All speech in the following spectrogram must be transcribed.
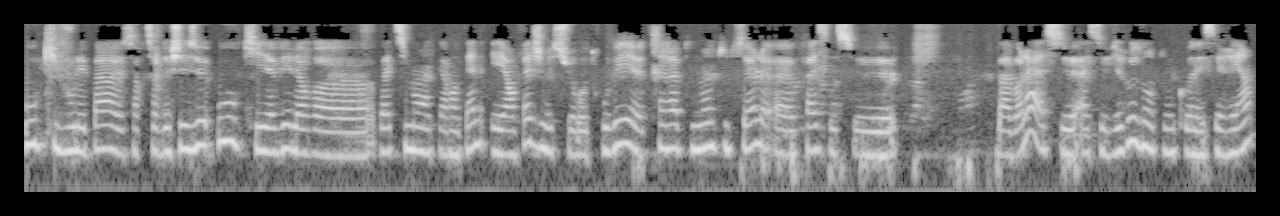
ou qui voulaient pas sortir de chez eux, ou qui avaient leur euh, bâtiment en quarantaine. Et en fait, je me suis retrouvée euh, très rapidement toute seule euh, face à ce, bah voilà, à ce, à ce virus dont on ne connaissait rien.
